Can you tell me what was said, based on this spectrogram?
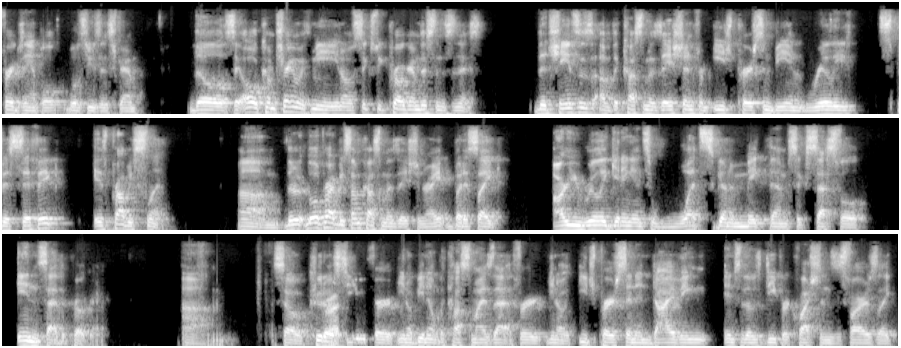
for example, we'll just use Instagram. They'll say, Oh, come train with me, you know, six week program, this and this and this. The chances of the customization from each person being really specific is probably slim. Um, there, there'll probably be some customization, right? But it's like, are you really getting into what's going to make them successful inside the program? Um, so kudos right. to you for you know being able to customize that for you know each person and diving into those deeper questions as far as like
